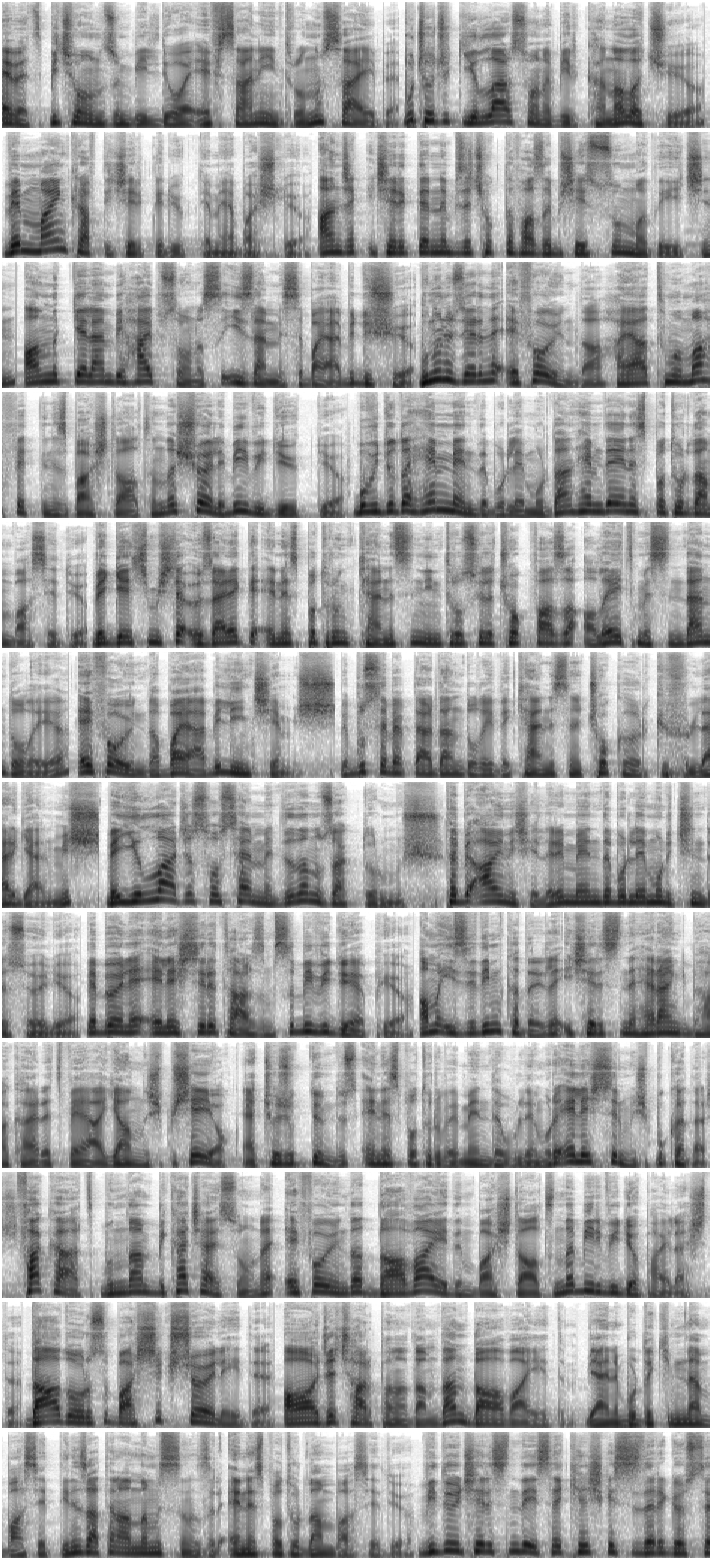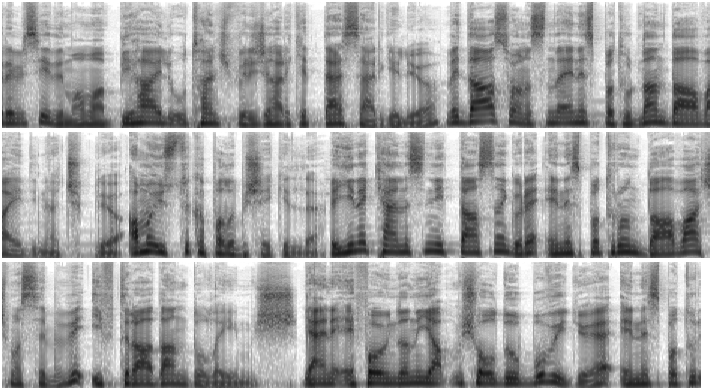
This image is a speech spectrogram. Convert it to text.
Evet birçoğunuzun bildiği o efsane intronun sahibi. Bu çocuk yıllar sonra bir kanal açıyor ve Minecraft içerikleri yüklemeye başlıyor. Ancak içeriklerine bize çok da fazla bir şey sunmadığı için anlık gelen bir hype sonrası izlenmesi bayağı bir düşüyor. Bunun üzerine Efe oyunda hayatımı mahvettiniz başlığı altında şöyle bir video yüklüyor. Bu videoda hem Mendebur Lemur'dan hem de Enes Batur'dan bahsediyor. Ve geçmişte özellikle Enes Batur'un kendisinin introsuyla çok fazla alay etmesinden dolayı Efe oyunda bayağı bir linç yemiş. Ve bu sebeplerden dolayı da kendisine çok ağır küfürler gelmiş ve yıllarca sosyal medyadan uzak durmuş. Tabi aynı şeyleri Mendebur Lemur için de söylüyor. Ve böyle eleştiri tarzımsı bir video yapıyor. Ama izlediğim kadarıyla içerisinde herhangi bir hakaret veya yanlış bir şey yok. Yani çocuk dümdüz Enes Batur ve Mendebur Lemur'u eleştirmiş bu kadar. Fakat bundan birkaç ay sonra Efe oyunda dava edin başlığı altında bir video paylaştı. Daha doğrusu başlık şöyleydi. Ağaca çarpan adamdan dava yedim. Yani burada kimden bahsettiğini zaten anlamışsınızdır. Enes Batur'dan bahsediyor. Video içerisinde ise keşke sizlere gösterebilseydim ama bir hayli utanç verici hareketler sergiliyor ve daha sonrasında Enes Batur'dan dava yediğini açıklıyor. Ama üstü kapalı bir şekilde. Ve yine kendisinin iddiasına göre Enes Batur'un dava açma sebebi iftiradan dolayıymış. Yani Efe Oyundan'ın yapmış olduğu bu videoya Enes Batur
